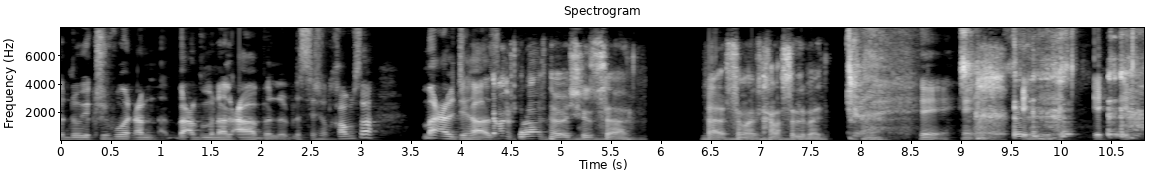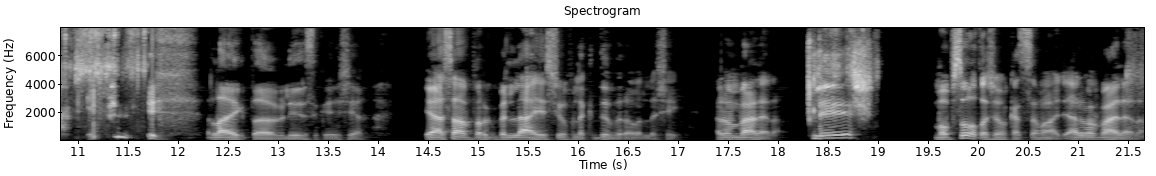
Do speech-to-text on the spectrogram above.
إنه يكشفون عن بعض من ألعاب البلاي ستيشن 5 مع الجهاز. 23 ساعة. لا السماعه خلاص اللي بعد. الله يقطع إبليسك يا شيخ. يا سافرك بالله يشوف لك دبرة ولا شيء. المهم ما علينا ليش؟ مبسوط أشوفك على السماجة. المهم ما علينا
